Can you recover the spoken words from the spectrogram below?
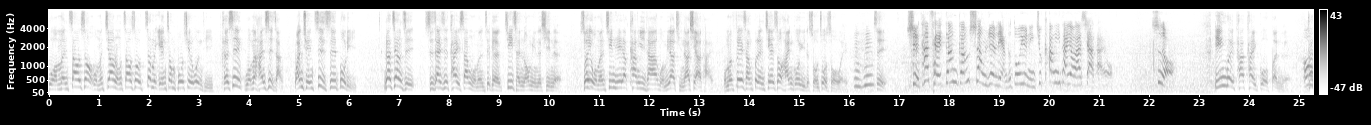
我们遭受我们蛟龙遭受这么严重剥削的问题，可是我们韩市长完全置之不理。那这样子实在是太伤我们这个基层农民的心了，所以我们今天要抗议他，我们要请他下台，我们非常不能接受韩国瑜的所作所为。嗯哼，是，是他才刚刚上任两个多月，你就抗议他要他下台哦？是哦，因为他太过分了，他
